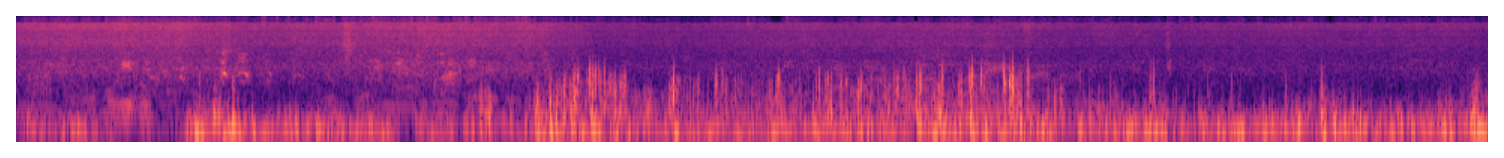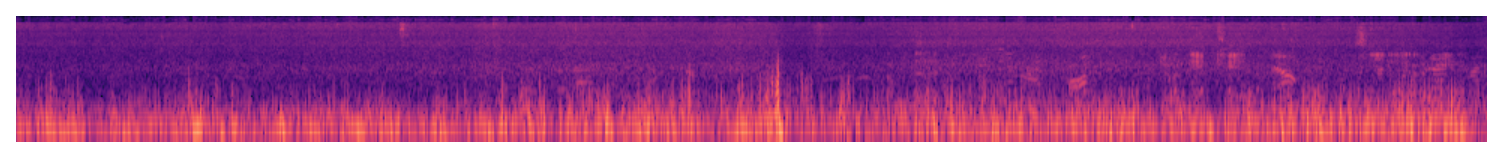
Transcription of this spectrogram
างล่างโอ้ยหวิววิวสวยงามมากเลยดูดิลมก็แรงมากเลยต้องเดินอยู่ในเขตสีเหลืองนี่นะครับ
